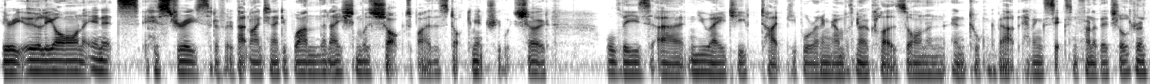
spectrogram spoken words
very early on in its history, sort of about 1981. The nation was shocked by this documentary, which showed all these uh, new agey type people running around with no clothes on and, and talking about having sex in front of their children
